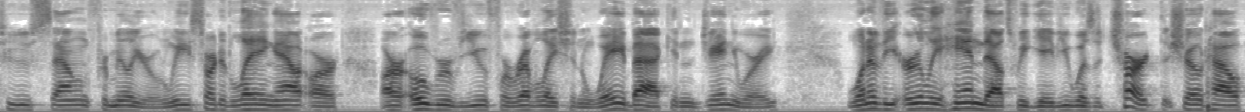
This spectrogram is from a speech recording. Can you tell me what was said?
to sound familiar. When we started laying out our, our overview for Revelation way back in January, one of the early handouts we gave you was a chart that showed how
